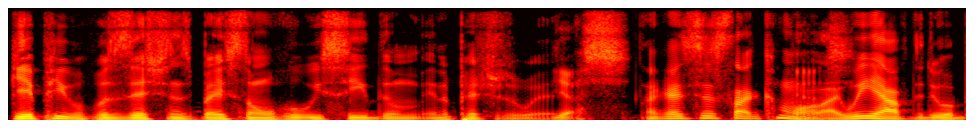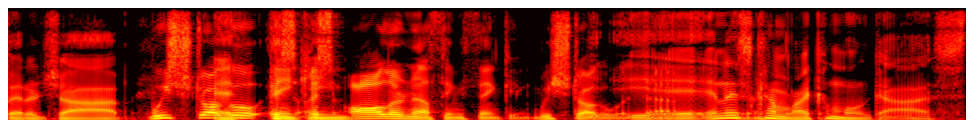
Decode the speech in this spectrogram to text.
give people positions based on who we see them in the pictures with. Yes. Like it's just like, come on, like we have to do a better job. We struggle. It's, it's all or nothing thinking. We struggle with yeah, that. and it's kind of like, come on, guys,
